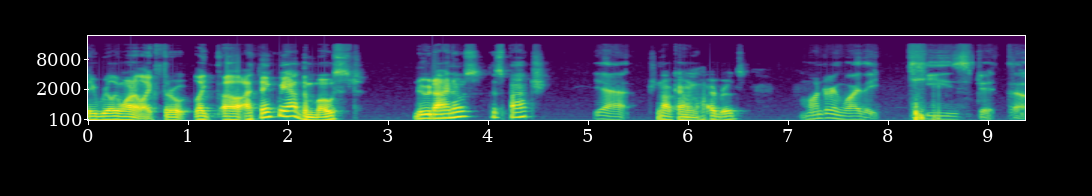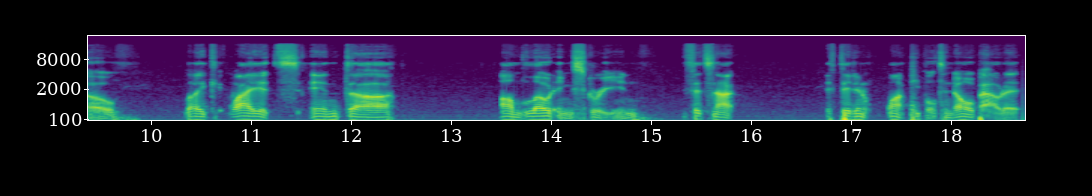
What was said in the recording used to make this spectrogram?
they really want to like throw like uh, I think we had the most new dinos this patch, yeah, not counting the hybrids. I'm wondering why they teased it though. Like why it's in the um loading screen if it's not if they didn't want people to know about it.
